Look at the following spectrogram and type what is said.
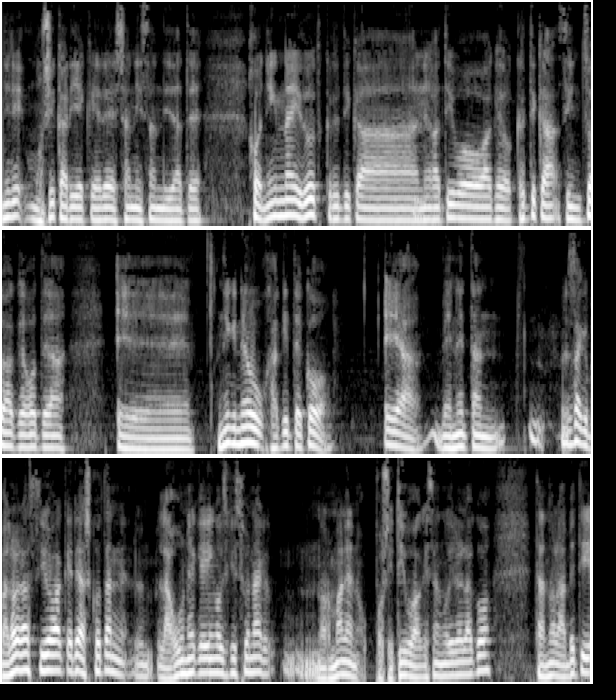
Niri musikariek ere esan izan didate, jo, nik nahi dut kritika negatiboak edo kritika zintzoak egotea e, nik neu jakiteko ea benetan ez dakit, valorazioak ere askotan lagunek egingo dizkizuenak normalean positiboak izango direlako eta nola beti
